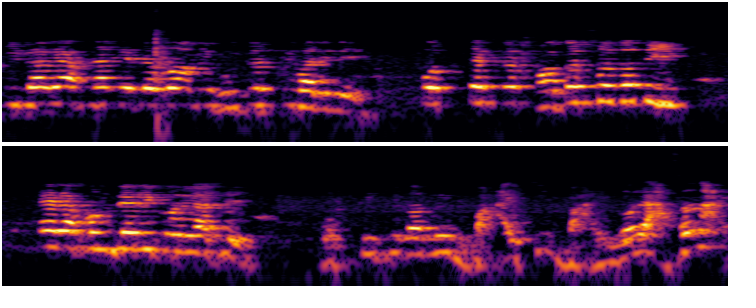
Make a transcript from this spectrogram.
কীভাবে আপনাকে দেবো আমি বুঝতে পারিনি। প্রত্যেকটা সদস্য যদি এরকম দেরি করে আসে বলছি কীভাবে ঘরে আসে ভাই।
